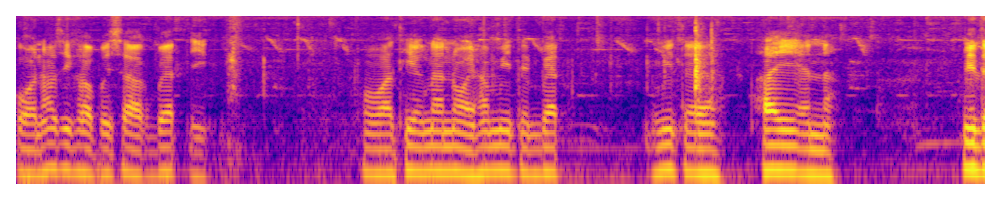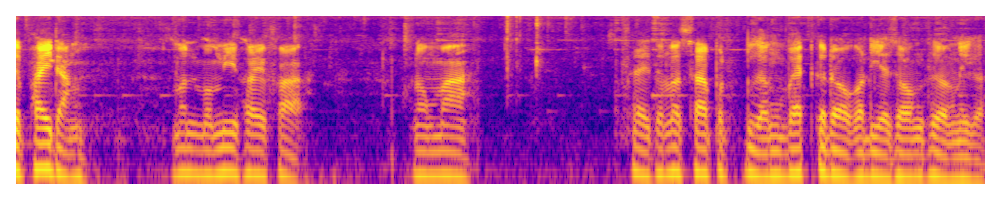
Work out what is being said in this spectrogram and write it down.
กรณ์เขาสิเข้าไปสากแบตอีก เพราะว่าเที่ยงหน้าหน่อยเขามีแต่แบตมีแต่ไพ่อันนะมีแต่ไพ่ดัง มันบ่มีไฟฟ้าลงมา ใส่โทรศัพท์ปดเปลืองแบตกระดอกกระเดียสองเครื่องนี่ก็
